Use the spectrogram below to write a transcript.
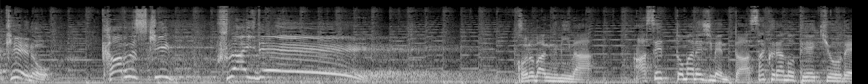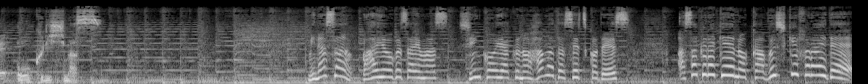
倉慶の株式フライデー。この番組はアセットマネジメント朝倉の提供でお送りします。皆さんおはようございます。進行役の浜田節子です。朝倉慶の株式フライデー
